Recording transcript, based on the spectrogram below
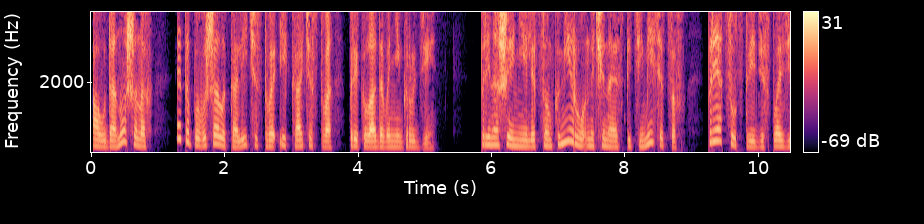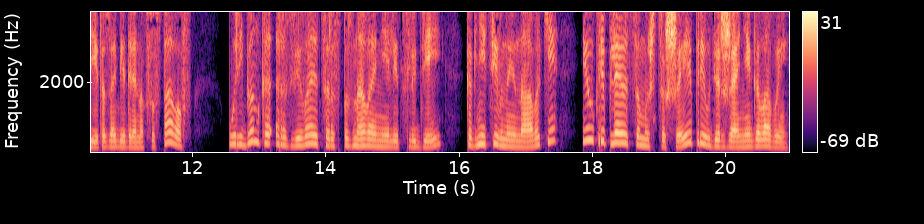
а у доношенных это повышало количество и качество прикладываний груди. При ношении лицом к миру, начиная с пяти месяцев, при отсутствии дисплазии тазобедренных суставов у ребенка развивается распознавание лиц людей, когнитивные навыки и укрепляются мышцы шеи при удержании головы.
